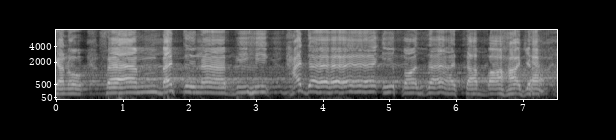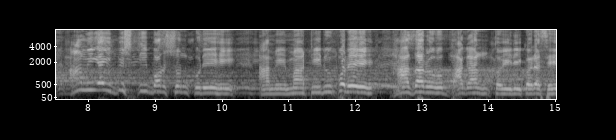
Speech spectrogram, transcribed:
কেন? ফামবাতনা বিহি বাহাজা। আমি এই বৃষ্টি বর্ষণ করে আমি মাটির উপরে হাজারো বাগান তৈরি করেছি।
